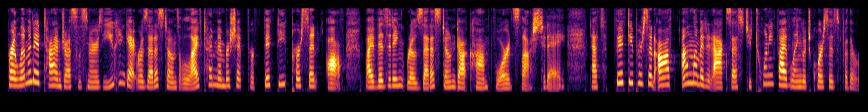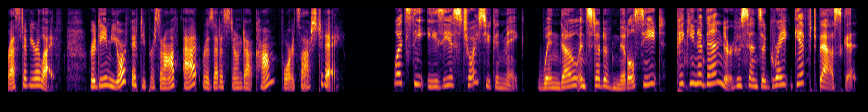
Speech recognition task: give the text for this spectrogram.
For limited time, Dressed listeners, you can get Rosetta Stone's lifetime membership for 50% off by visiting rosettastone.com forward slash today. That's 50% off unlimited access to 25 language courses for the rest of your life. Redeem your 50% off at rosettastone.com forward slash today. What's the easiest choice you can make? Window instead of middle seat? Picking a vendor who sends a great gift basket?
